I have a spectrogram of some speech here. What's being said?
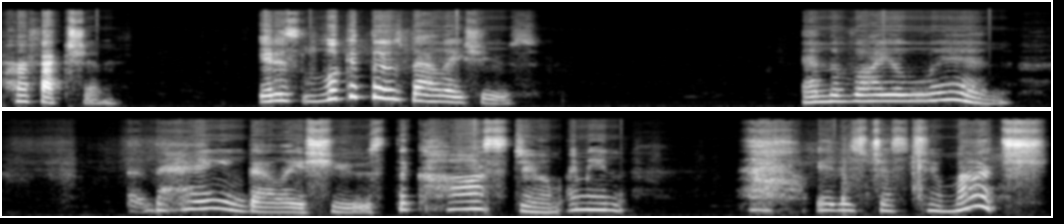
perfection. It is look at those ballet shoes. And the violin, the hanging ballet shoes, the costume. I mean, it is just too much.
